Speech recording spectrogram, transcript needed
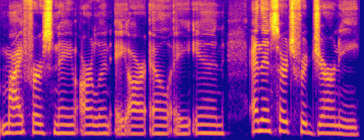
my first name, Arlan, A R L A N, and then search for Jurnee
